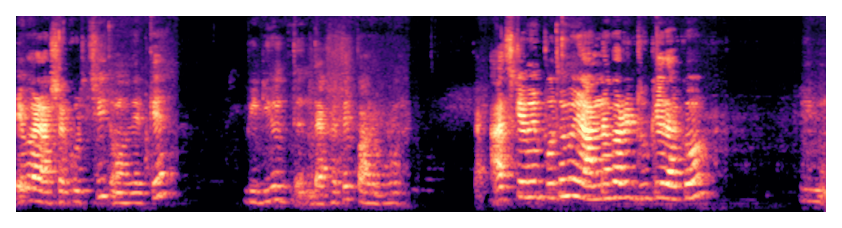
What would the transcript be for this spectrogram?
এবার আশা করছি তোমাদেরকে ভিডিও দেখাতে পারব। আজকে আমি প্রথমে রান্নাঘরে ঢুকে দেখো উম,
